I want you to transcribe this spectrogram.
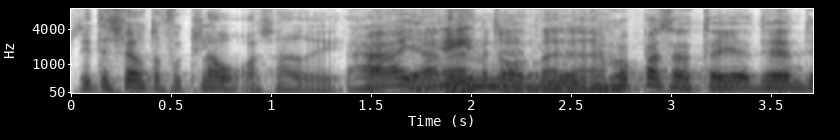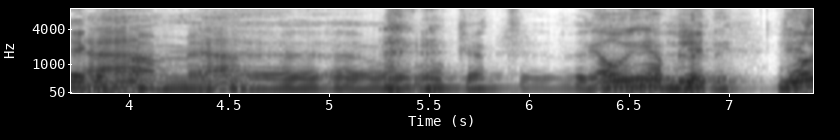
Lite svårt att förklara så här i, Ja, ja, i nej, men det, etern, men, jag eh, hoppas att det, det, det går fram ja. eh, och, och att... vi har inga, blo- vi har,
